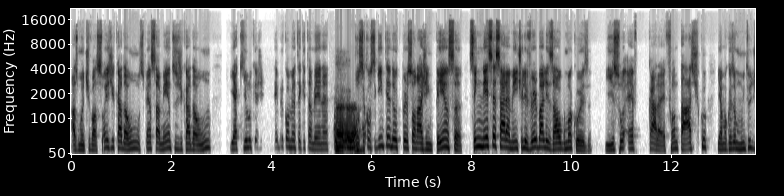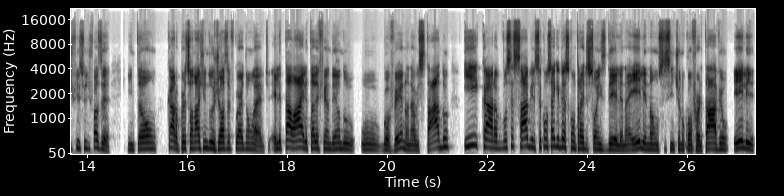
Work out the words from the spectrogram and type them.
as motivações de cada um, os pensamentos de cada um e aquilo que a gente sempre comenta aqui também, né? Uhum. Você conseguir entender o que o personagem pensa sem necessariamente ele verbalizar alguma coisa. E isso é, cara, é fantástico e é uma coisa muito difícil de fazer. Então, Cara, o personagem do Joseph Gordon-Levitt, ele tá lá, ele tá defendendo o governo, né, o Estado, e, cara, você sabe, você consegue ver as contradições dele, né? Ele não se sentindo confortável, ele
